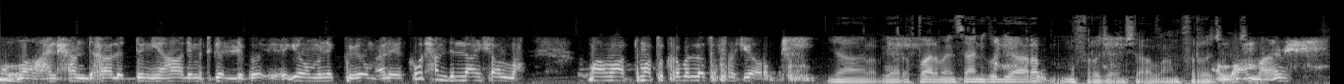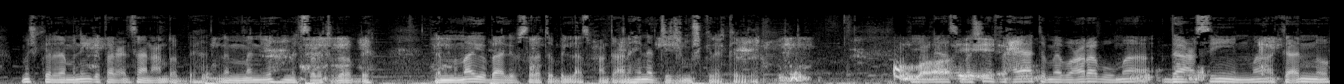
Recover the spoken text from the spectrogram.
والله الحمد حال الدنيا هذه متقلبة يوم لك ويوم عليك. والحمد لله إن شاء الله. ما ما ما تقرب إلا تفرج يا رب. يا رب يا رب. طالما الانسان يقول يا رب مفرجة إن شاء الله مفرجة. اللهم آمين. مشكلة لما ينقطع الإنسان عن ربه لما يهمل صلته بربه لما ما يبالي بصلته بالله سبحانه وتعالى هنا تجي المشكلة الكبيرة. في ناس ماشيين في حياتهم يا أبو عرب وما داعسين ما كأنه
